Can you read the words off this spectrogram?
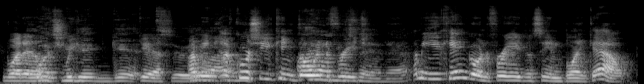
What else? what you we, didn't get. yeah. So, I mean, yeah, of um, course, you can go I into free. that. I mean, you can go into free agency and blank out,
